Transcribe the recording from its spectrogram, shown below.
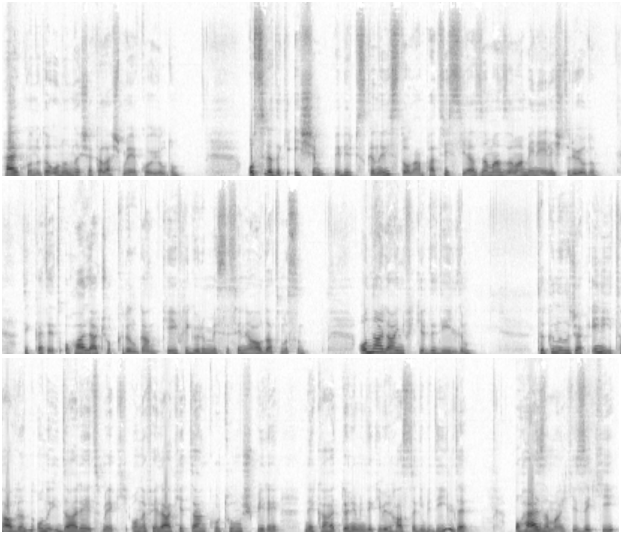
her konuda onunla şakalaşmaya koyuldum. O sıradaki eşim ve bir psikanalist olan Patricia zaman zaman beni eleştiriyordu. Dikkat et, o hala çok kırılgan. Keyifli görünmesi seni aldatmasın. Onlarla aynı fikirde değildim. Takınılacak en iyi tavrın onu idare etmek, ona felaketten kurtulmuş biri, nekahat dönemindeki bir hasta gibi değil de o her zamanki zeki,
